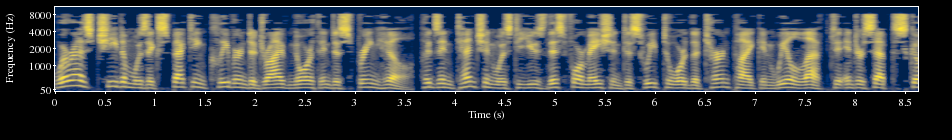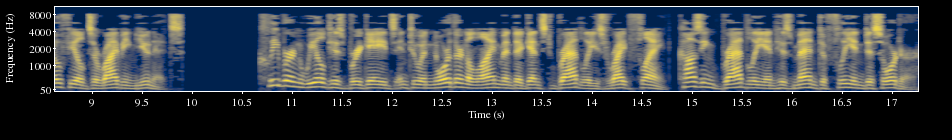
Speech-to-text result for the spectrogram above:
Whereas Cheatham was expecting Cleburne to drive north into Spring Hill, Hood's intention was to use this formation to sweep toward the turnpike and wheel left to intercept Schofield's arriving units. Cleburne wheeled his brigades into a northern alignment against Bradley's right flank, causing Bradley and his men to flee in disorder.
